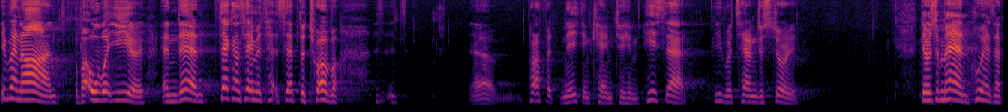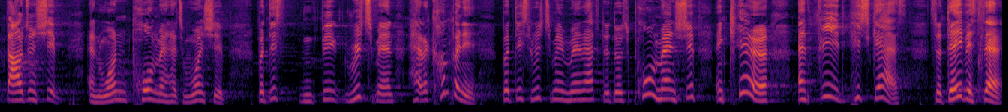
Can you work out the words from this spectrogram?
It went on about over a year, and then 2 Samuel chapter 12, uh, prophet Nathan came to him. He said, he was telling the story. There was a man who has a thousand sheep, and one poor man has one sheep. But this big rich man had a company. But this rich man went after those poor man's sheep and killed and feed his guests. So David said,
